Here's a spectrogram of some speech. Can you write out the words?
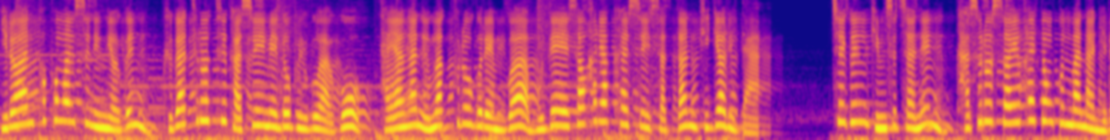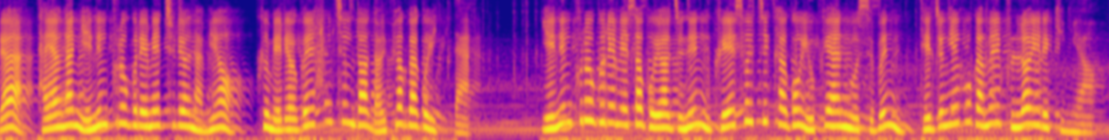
이러한 퍼포먼스 능력은 그가 트로트 가수임에도 불구하고 다양한 음악 프로그램과 무대에서 활약할 수 있었던 비결이다. 최근 김수찬은 가수로서의 활동뿐만 아니라 다양한 예능 프로그램에 출연하며 그 매력을 한층 더 넓혀가고 있다. 예능 프로그램에서 보여주는 그의 솔직하고 유쾌한 모습은 대중의 호감을 불러일으키며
